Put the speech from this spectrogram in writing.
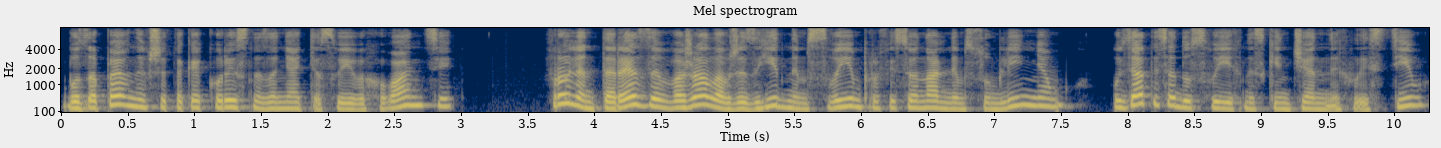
бо, запевнивши таке корисне заняття своїй вихованці, Фролян Терези вважала вже згідним своїм професіональним сумлінням узятися до своїх нескінченних листів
